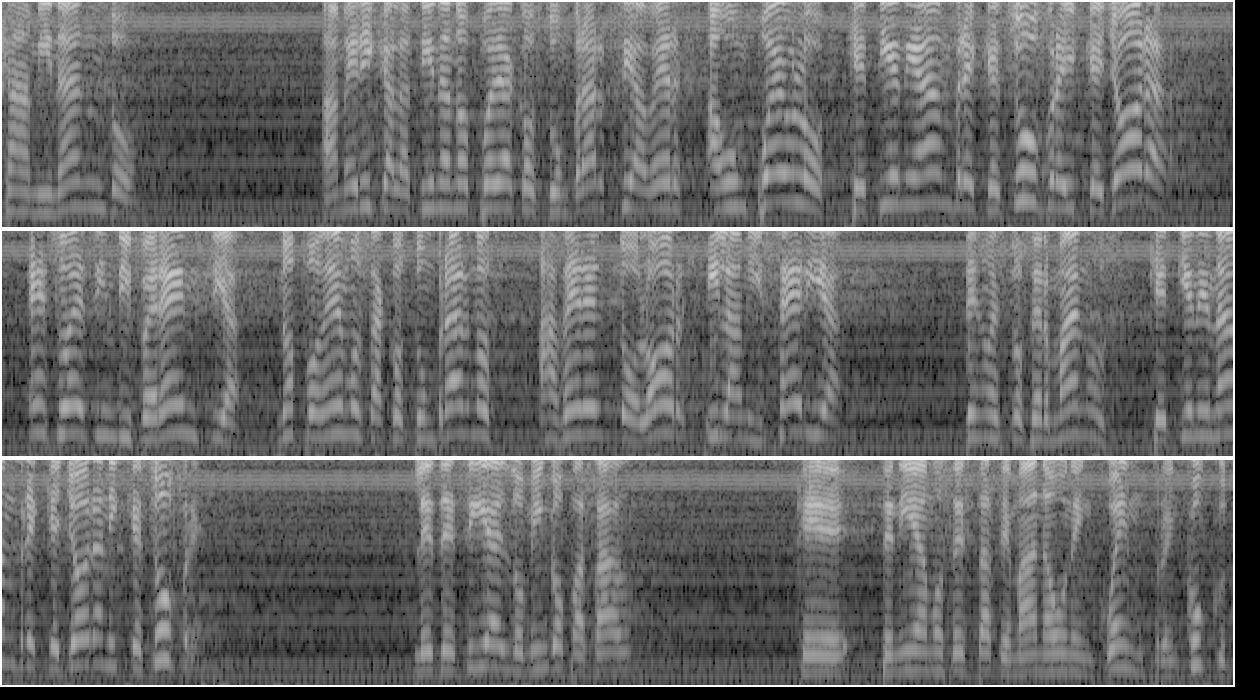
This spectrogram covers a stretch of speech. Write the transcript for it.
caminando. América Latina no puede acostumbrarse a ver a un pueblo que tiene hambre, que sufre y que llora. Eso es indiferencia. No podemos acostumbrarnos a ver el dolor y la miseria de nuestros hermanos que tienen hambre, que lloran y que sufren. Les decía el domingo pasado que teníamos esta semana un encuentro en Cúcuta,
